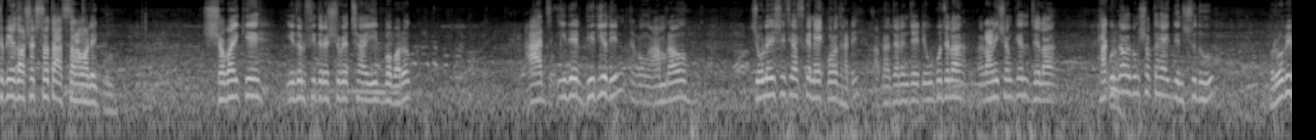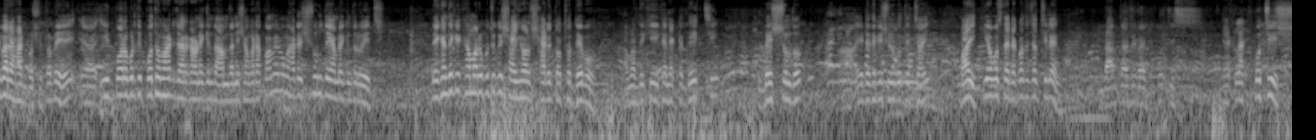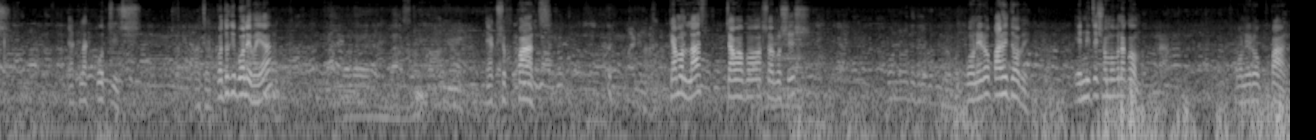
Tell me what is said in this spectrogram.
সুপ্রিয় দর্শক শ্রোতা, আসসালামু আলাইকুম। সবাইকে ঈদ উল ফিতরের শুভেচ্ছা, ঈদ মোবারক। আজ ঈদের দ্বিতীয় দিন এবং আমরাও চলে এসেছি আজকে নেকমরদ হাটে আপনারা জানেন যে এটি উপজেলা রানীশঙ্কেল জেলা ঠাকুরগাঁও এবং সপ্তাহে একদিন শুধু রবিবারে হাট বসে। তবে ঈদ পরবর্তী প্রথম হাট, যার কারণে কিন্তু আমদানি সংখ্যাটা কম এবং হাটের শুরুতেই আমরা কিন্তু রয়েছি। এখান থেকে খামার উপযোগী শাহিওয়াল সারের তথ্য দেব। আমরা দেখি এখানে একটা দেখছি। বেশ সুন্দর। এটা থেকে শুরু করতে চাই। ভাই কি অবস্থা? এটা কত চাচ্ছিলেন? দাম চাচ্ছি ভাই পঁচিশ। এক লাখ পঁচিশ। এক লাখ পঁচিশ। আচ্ছা কত কি বলে ভাইয়া? একশো পাঁচ। আচ্ছা, কেমন লাস্ট চাওয়া পাওয়া সর্বশেষ? পনেরো পার হইতে হবে। এর নিচে সম্ভাবনা কম? না। পনেরো পার।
